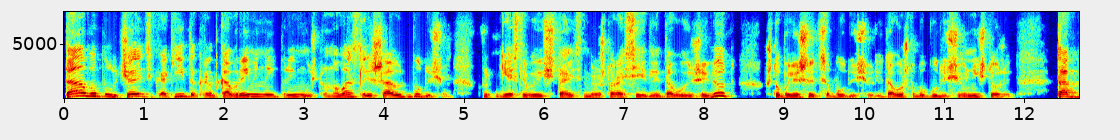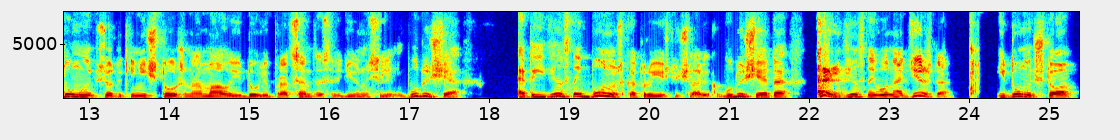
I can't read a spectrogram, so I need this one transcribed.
Да, вы получаете какие-то кратковременные преимущества, но вас лишают будущего. Если вы считаете, например, что Россия для того и живет, чтобы лишиться будущего, для того, чтобы будущее уничтожить, так думают все-таки ничтожно малые доли процента среди ее населения. Будущее – это единственный бонус, который есть у человека. Будущее – это единственная его надежда. И думать, что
